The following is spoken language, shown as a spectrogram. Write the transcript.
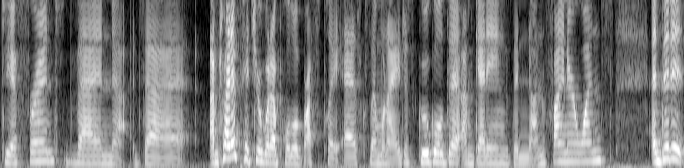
different than the? I'm trying to picture what a polo breastplate is because then when I just googled it, I'm getting the none finer ones, and didn't.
